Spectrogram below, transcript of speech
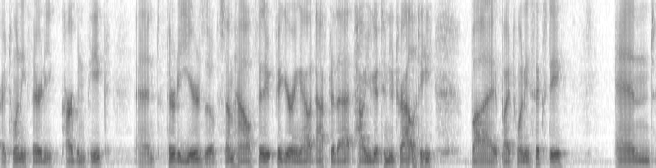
our 2030 carbon peak, and 30 years of somehow fi- figuring out after that how you get to neutrality by by 2060 and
